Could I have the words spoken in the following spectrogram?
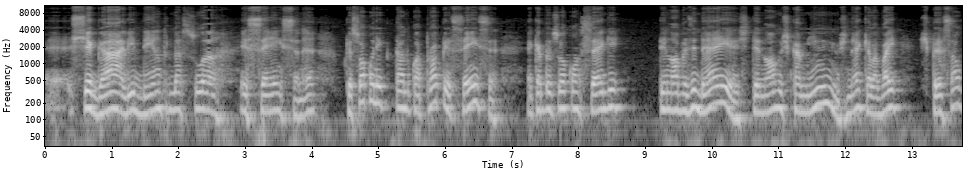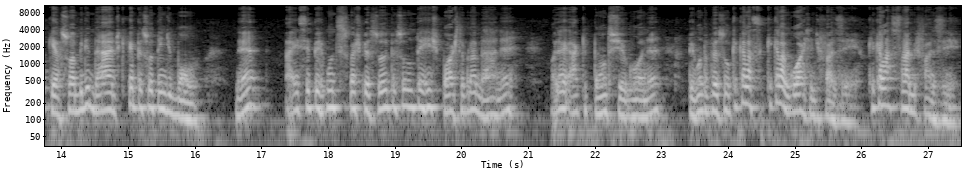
é, chegar ali dentro da sua essência, né? Porque só conectado com a própria essência é que a pessoa consegue ter novas ideias, ter novos caminhos, né? Que ela vai expressar o que? A sua habilidade, o que a pessoa tem de bom, né? Aí você pergunta isso para as pessoas, a pessoa não tem resposta para dar, né? Olha a que ponto chegou, né? Pergunta a pessoa o que, que, ela, o que, que ela gosta de fazer, o que, que ela sabe fazer,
